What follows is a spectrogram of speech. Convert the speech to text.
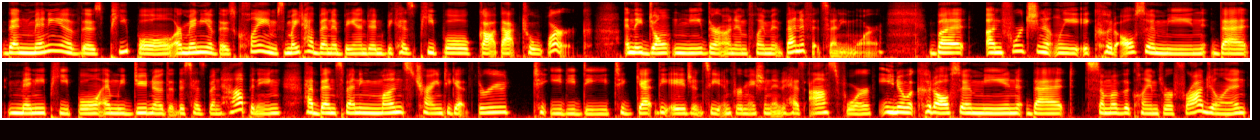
then many of those people or many of those claims might have been abandoned because people got back to work and they don't need their unemployment benefits anymore. But unfortunately, it could also mean that many people, and we do know that this has been happening, have been spending months trying to get through to EDD to get the agency information it has asked for. You know, it could also mean that some of the claims were fraudulent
